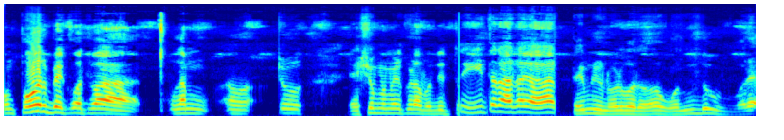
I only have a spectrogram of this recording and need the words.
ಒಂದ್ ಪೋರ್ ಬೇಕು ಅಥವಾ ನಮ್ ಯಶು ಮೇಲೆ ಕೂಡ ಬಂದಿತ್ತು. ಈ ತರ ಆದಾಗ ಟೈಮ್ ನೀವು ನೋಡ್ಬೋದು ಒಂದೂವರೆ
